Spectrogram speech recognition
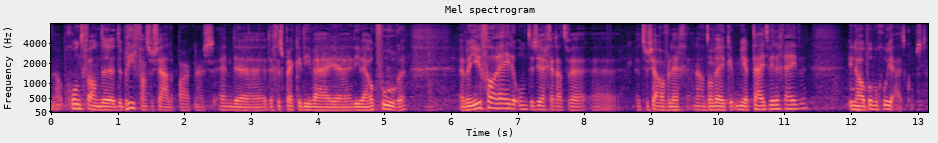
Nou, op grond van de, de brief van sociale partners en de, de gesprekken die wij, uh, die wij ook voeren... hebben we in ieder geval reden om te zeggen dat we uh, het sociaal overleg een aantal weken meer tijd willen geven. In de hoop op een goede uitkomst.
